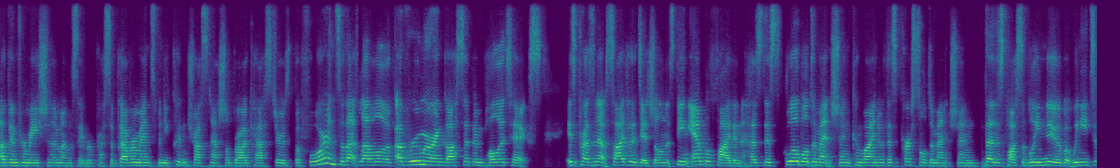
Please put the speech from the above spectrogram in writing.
of information among, say, repressive governments when you couldn't trust national broadcasters before. And so that level of, of rumor and gossip in politics is present outside of the digital and it's being amplified and it has this global dimension combined with this personal dimension that is possibly new but we need to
